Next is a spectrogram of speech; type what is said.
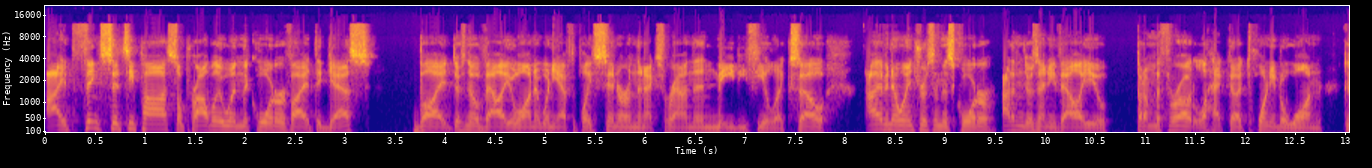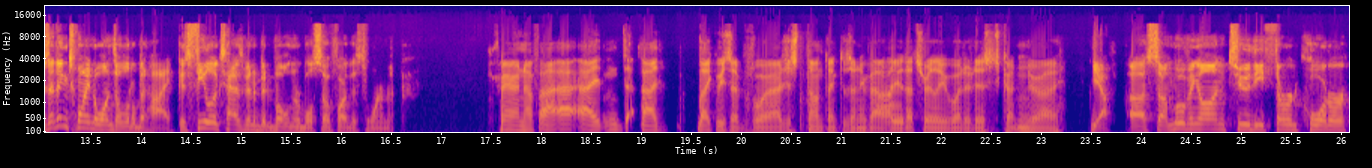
I think Tsitsipas will probably win the quarter if I had to guess, but there's no value on it when you have to play Sinner in the next round, then maybe Felix. So I have no interest in this quarter. I don't think there's any value, but I'm going to throw out Lehecka 20 to 1 because I think 20 to 1's a little bit high because Felix has been a bit vulnerable so far this tournament. Fair enough. I, I, I, like we said before, I just don't think there's any value. That's really what it is, cut and dry. Yeah. Uh, so moving on to the third quarter.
